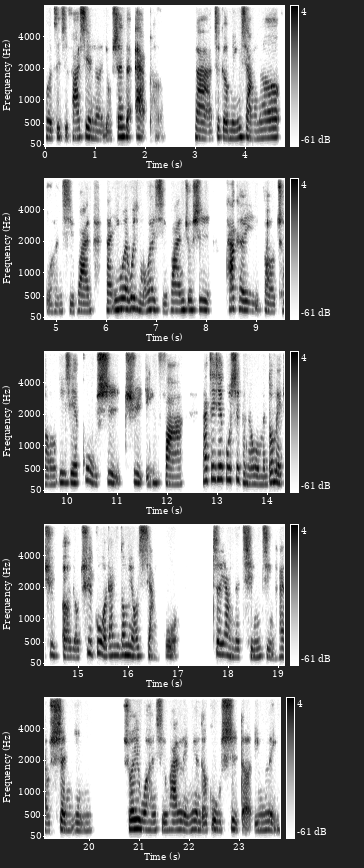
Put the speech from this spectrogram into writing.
我自己发现了有声的 app。那这个冥想呢，我很喜欢。那因为为什么会喜欢？就是它可以呃从一些故事去引发。那这些故事可能我们都没去呃有去过，但是都没有想过这样的情景还有声音，所以我很喜欢里面的故事的引领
